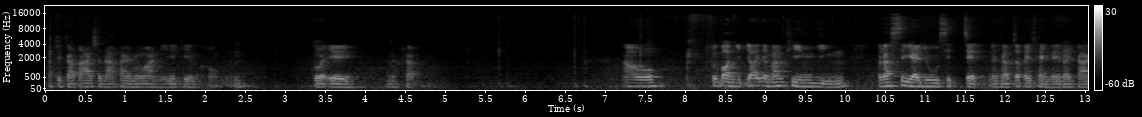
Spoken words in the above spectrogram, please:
แอฟริกาใต้ชนะไปเมื่อวานนี้ในเกมของตัวเองนะครับ เอาฟุตบอลยิบย่อยกันบ้างทีมหญิง รัสเซีย U17 นะครับจะไปแข่งในรายการ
